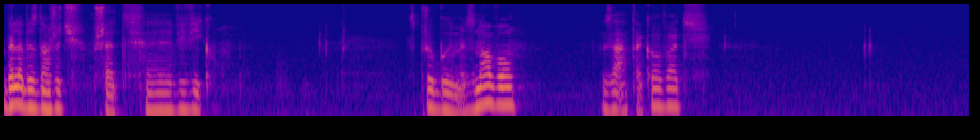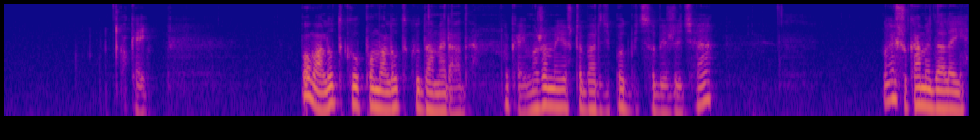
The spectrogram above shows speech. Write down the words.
Byleby zdążyć przed y, Viviką. Spróbujmy znowu zaatakować. Ok. Pomalutku, pomalutku damy radę. Ok, możemy jeszcze bardziej podbić sobie życie. No i szukamy dalej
